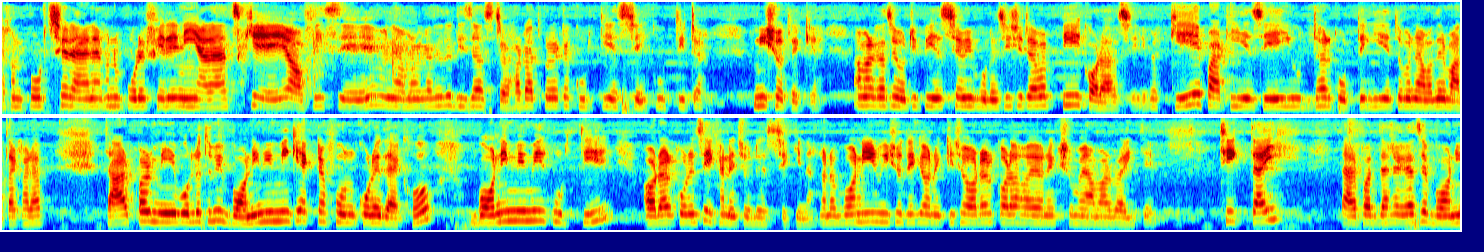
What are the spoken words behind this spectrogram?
এখন পড়ছে, রায়ন এখনও পড়ে ফেরেনি। আর আজকে অফিসে মানে আমার কাছে তো ডিজাস্টার হঠাৎ করে একটা কুর্তি এসছে এই কুর্তিটা মিশো থেকে। আমার কাছে ওটিপি এসছে, আমি বলেছি সেটা আবার পে করা আছে। এবার কে পাঠিয়েছে এই উদ্ধার করতে গিয়ে তো মানে আমাদের মাথা খারাপ। তারপর মেয়ে বলল, তুমি বনি মিমিকে একটা ফোন করে দেখো। বনি মিমির কুর্তি অর্ডার করেছে, এখানে চলে এসছে কিনা? কারণ বনির মিশো থেকে অনেক কিছু অর্ডার করা হয় অনেক সময় আমার বাড়িতে। ঠিক তাই তারপর দেখা গেছে বনি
